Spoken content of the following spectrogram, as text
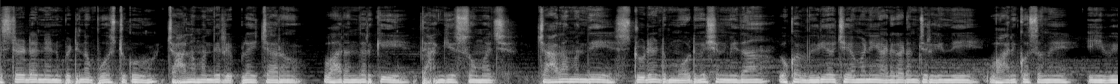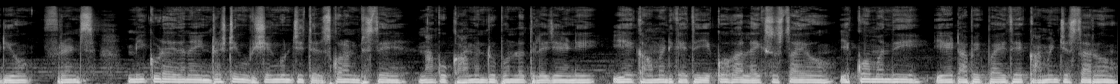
ఎస్టర్డే నేను పెట్టిన పోస్టుకు చాలామంది రిప్లై ఇచ్చారు. వారందరికీ థ్యాంక్ యూ సో మచ్ చాలామంది స్టూడెంట్ మోటివేషన్ మీద ఒక వీడియో చేయమని అడగడం జరిగింది. వారి కోసమే ఈ వీడియో. ఫ్రెండ్స్ మీకు కూడా ఏదైనా ఇంట్రెస్టింగ్ విషయం గురించి తెలుసుకోవాలనిపిస్తే నాకు కామెంట్ రూపంలో తెలియజేయండి. ఏ కామెంట్కి అయితే ఎక్కువగా లైక్స్ వస్తాయో ఎక్కువ మంది ఏ టాపిక్ పై అయితే కామెంట్ చేస్తారో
